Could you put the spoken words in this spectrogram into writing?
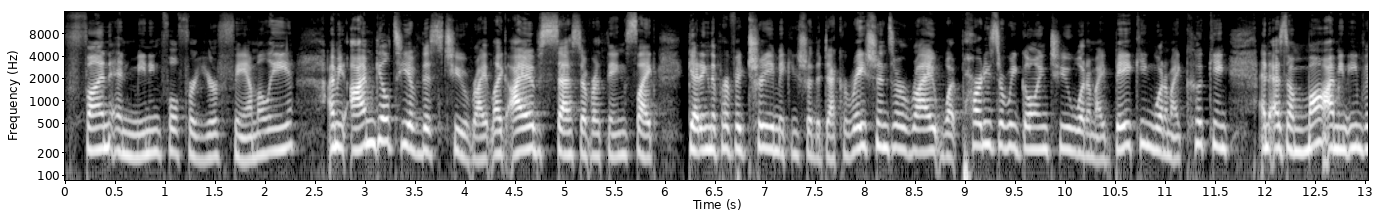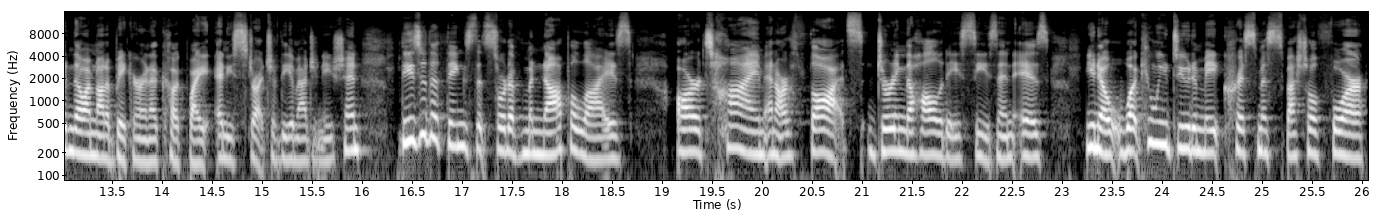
fun and meaningful for your family. I mean, I'm guilty of this too, right? Like, I obsess over things like getting the perfect tree, making sure the decorations are right. What parties are we going to? What am I baking? What am I cooking? And as a mom, I mean, even though I'm not a baker and a cook by any stretch of the imagination, these are the things that sort of monopolize our time and our thoughts during the holiday season is you know, what can we do to make Christmas special for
